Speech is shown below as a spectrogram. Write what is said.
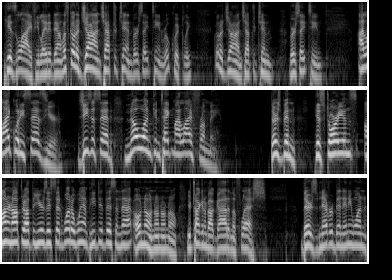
his life. He laid it down. Let's go to John chapter 10, verse 18, real quickly. Go to John chapter 10, verse 18. I like what he says here. Jesus said, No one can take my life from me. There's been historians on and off throughout the years, they said, What a wimp. He did this and that. Oh, no, no, no, no. You're talking about God in the flesh. There's never been anyone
